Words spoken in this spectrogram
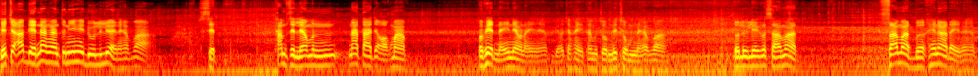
เดี๋ยวจะอัปเดตหน้างานตัวนี้ให้ดูเรื่อยๆนะครับว่าเสร็จทำเสร็จแล้วมันหน้าตาจะออกมาประเภทไหนแนวไหนนะครับ เดี๋ยวจะให้ท่านผู้ชมได้ชมนะครับว่ารถเล็กๆก็สามารถสามารถเบิกให้หน้าได้นะครับ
